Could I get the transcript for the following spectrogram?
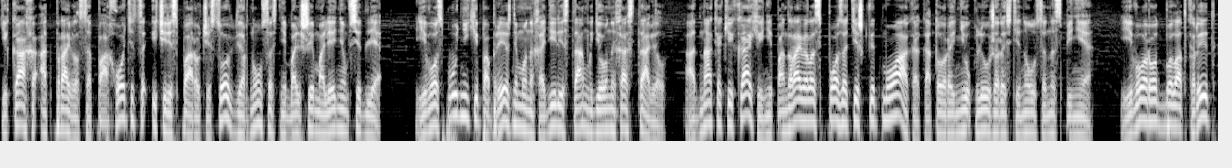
Кикаха отправился поохотиться и через пару часов вернулся с небольшим оленем в седле. Его спутники по-прежнему находились там, где он их оставил. Однако Кикахе не понравилась поза Тишквитмуака, который неуклюже растянулся на спине. Его рот был открыт,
